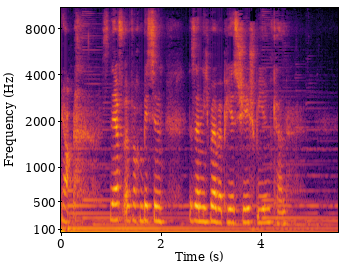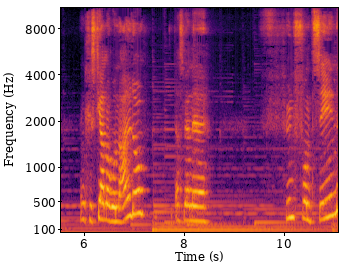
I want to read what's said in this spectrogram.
Ja, es nervt einfach ein bisschen, dass er nicht mehr bei PSG spielen kann. Dann Cristiano Ronaldo. Das wäre eine 5 von 10.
